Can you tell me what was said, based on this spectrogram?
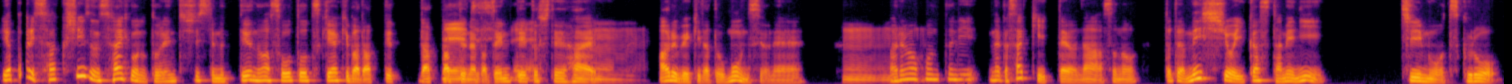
やっぱり昨シーズン最後のトレンチシステムっていうのは相当付け焼き場だって、だったっていうのはやっぱ前提と。して、うはい、ん。あるべきだと思うんですよね。うん、あれはうん、本当に、なんかさっき言ったような、その、例えばメッシを生かすためにチームを作ろう、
